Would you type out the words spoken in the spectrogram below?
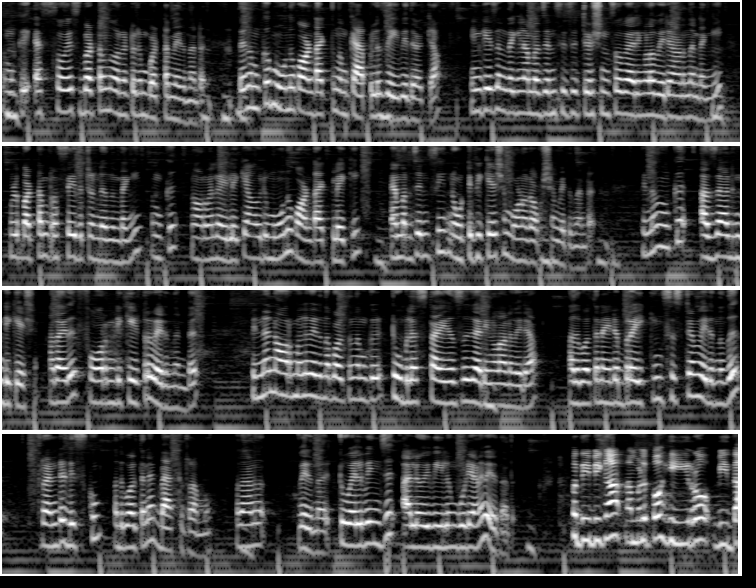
നമുക്ക് എസ് ഒ എസ് ബട്ടൺ എന്ന് പറഞ്ഞിട്ടൊരു ബട്ടൺ വരുന്നുണ്ട്. അതായത് നമുക്ക് മൂന്ന് കോൺടാക്ട് നമുക്ക് ആപ്പിൽ സേവ് ചെയ്ത് വെക്കാം. ഇൻ കേസ് എന്തെങ്കിലും എമർജൻസി സിറ്റുവേഷൻസോ കാര്യങ്ങളോ വരികയാണെന്നുണ്ടെങ്കിൽ നമ്മൾ ബട്ടൺ പ്രസ് ചെയ്തിട്ടുണ്ടെന്നുണ്ടെങ്കിൽ നമുക്ക് നോർമൽ അതിലേക്ക് ആ ഒരു മൂന്ന് കോൺടാക്റ്റിലേക്ക് എമർജൻസി നോട്ടിഫിക്കേഷൻ പോണ ഒരു ഓപ്ഷൻ വരുന്നുണ്ട്. പിന്നെ നമുക്ക് അസാഡ് ഇൻഡിക്കേഷൻ അതായത് ഫോർ ഇൻഡിക്കേറ്റർ വരുന്നുണ്ട്. പിന്നെ നോർമൽ വരുന്ന പോലെ തന്നെ നമുക്ക് ട്യൂബ്ലെസ് ടയേഴ്സ് കാര്യങ്ങളാണ് വരിക. അതുപോലെ തന്നെ അതിന്റെ ബ്രേക്കിംഗ് സിസ്റ്റം വരുന്നത് ഫ്രണ്ട് ഡിസ്കും അതുപോലെ തന്നെ ബാക്ക് ഡ്രമ്മും അതാണ് വരുന്നത്. ട്വൽവ് ഇഞ്ച് അലോയ് വീലും കൂടിയാണ് വരുന്നത്. അപ്പോൾ ദീപിക നമ്മളിപ്പോൾ ഹീറോ വിത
